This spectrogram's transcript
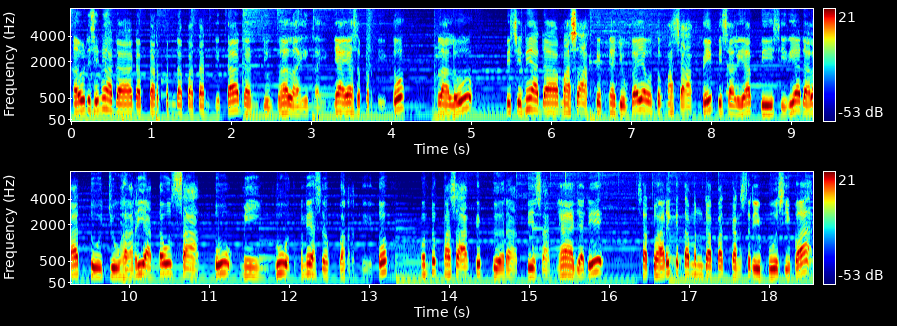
Lalu di sini ada daftar pendapatan kita dan juga lain-lainnya ya seperti itu. Lalu di sini ada masa aktifnya juga ya untuk masa aktif bisa lihat di sini adalah tujuh hari atau satu minggu teman ya seperti itu untuk masa aktif gratisannya. Jadi satu hari kita mendapatkan 1000 Shiba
